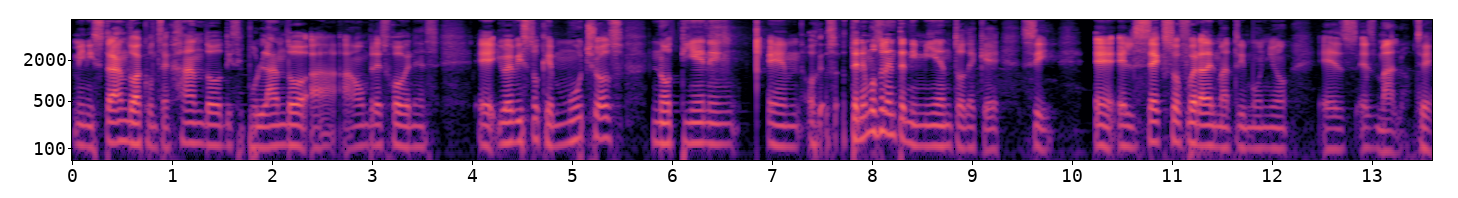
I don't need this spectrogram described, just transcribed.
ministrando, aconsejando, discipulando a, a hombres jóvenes, eh, yo he visto que muchos no tienen o- tenemos un entendimiento de que sí, eh, el sexo fuera del matrimonio es, es malo. Sí.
